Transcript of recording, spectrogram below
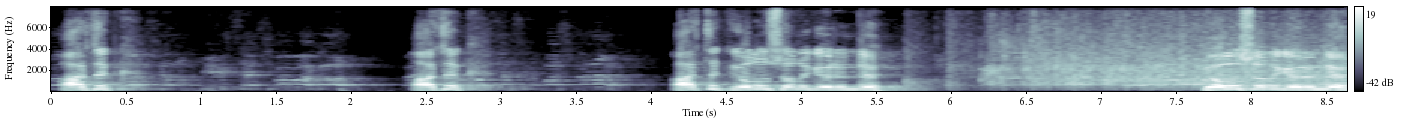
Artık artık artık yolun sonu göründü. Yolun sonu göründü.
